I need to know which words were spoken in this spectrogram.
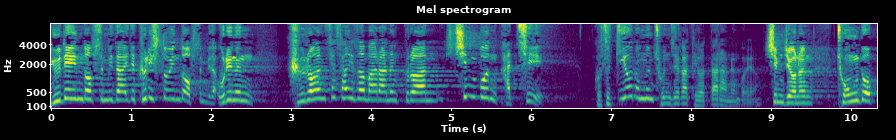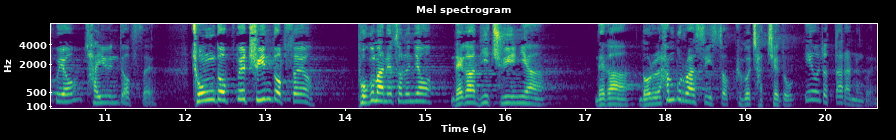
유대인도 없습니다. 이제 그리스도인도 없습니다. 우리는 그러한 세상에서 말하는 그러한 신분, 가치, 그것을 뛰어넘는 존재가 되었다라는 거예요. 심지어는 종도 없고요, 자유인도 없어요. 종도 없고요, 주인도 없어요. 복음 안에서는요, 내가 네 주인이야. 내가 너를 함부로 할 수 있어. 그거 자체도 깨어졌다라는 거예요.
